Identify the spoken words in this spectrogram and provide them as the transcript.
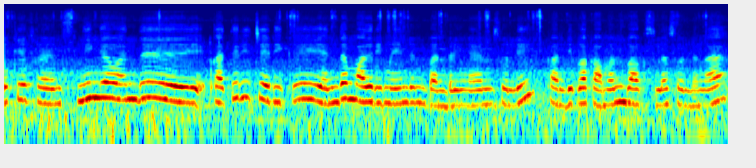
ஓகே ஃப்ரெண்ட்ஸ் நீங்கள் வந்து கத்திரி செடிக்கு எந்த மாதிரி மெயின்டைன் பண்ணுறீங்கன்னு சொல்லி கண்டிப்பாக கமெண்ட் பாக்ஸில் சொல்லுங்கள்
